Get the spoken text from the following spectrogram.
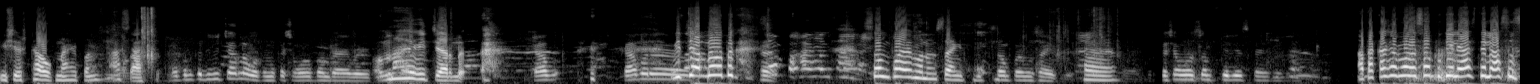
विशेष ठाऊक नाही पण असं असं आपण कधी विचारलं होतं कशामुळे बंद आहे बाई? नाही विचारलं. का का बरं? विचारलं होतं का? संप आहे म्हणून सांगितलं. संप म्हणून सांगितलं. हा. कशामुळे संप केलीस काय? आता कशामुळे संप केले असतील असंच.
